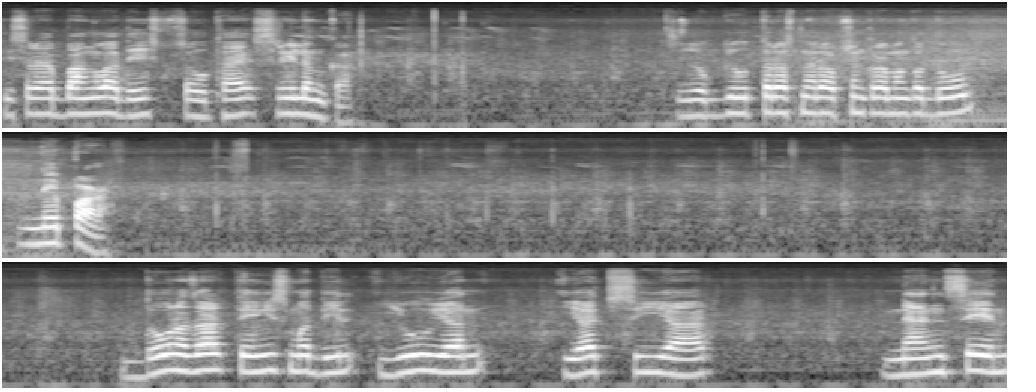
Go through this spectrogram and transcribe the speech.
तिसरा आहे बांगलादेश चौथा आहे श्रीलंका. योग्य उत्तर असणारा ऑप्शन क्रमांक दोन नेपाळ. दोन हजार तेवीसमधील U N H C R Nansen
